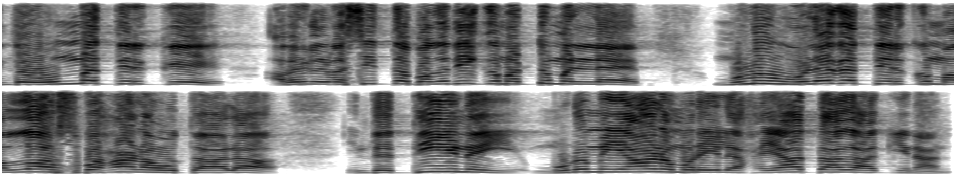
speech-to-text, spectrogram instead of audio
இந்த உம்மத்திற்கு அவர்கள் வசித்த பகுதிக்கு மட்டுமல்ல முழு உலகத்திற்கும் அல்லாஹ் சுபஹானவுத்தாலா இந்த தீனை முழுமையான முறையில் ஹயாத்தாக ஆக்கினான்.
